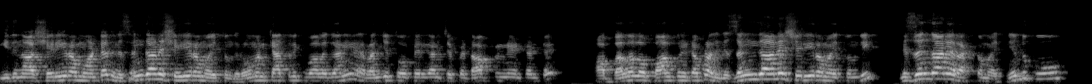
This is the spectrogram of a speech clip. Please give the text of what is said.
ఇది నా శరీరం అంటే అది నిజంగానే శరీరం అవుతుంది. రోమన్ క్యాథలిక్ వాళ్ళు కానీ రంజిత్ ఓఫీర్ కానీ చెప్పే డాక్టర్ ఏంటంటే ఆ బలలో పాల్గొనేటప్పుడు అది నిజంగానే శరీరం అవుతుంది నిజంగానే రక్తం అవుతుంది. ఎందుకు?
